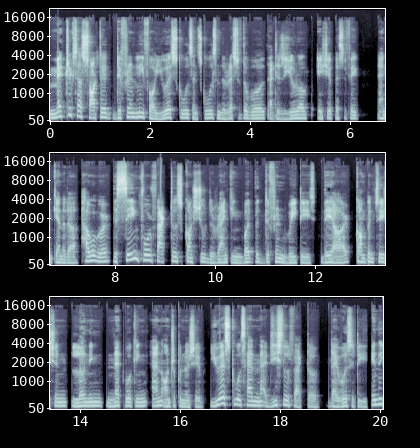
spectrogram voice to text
Metrics are sorted differently for US schools and schools in the rest of the world, that is Europe, Asia Pacific, and Canada. However, the same four factors constitute the ranking but with different weightage. They are compensation, learning, networking, and entrepreneurship. US schools had an additional factor diversity. In the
